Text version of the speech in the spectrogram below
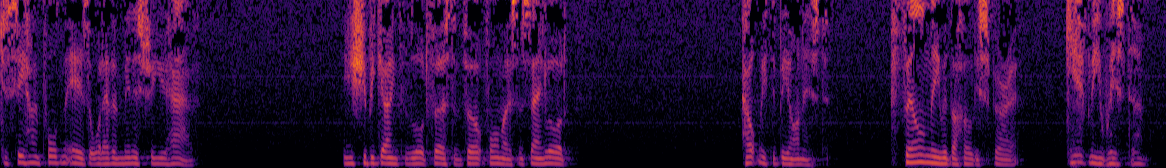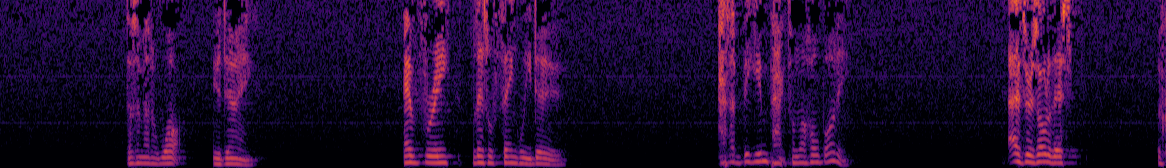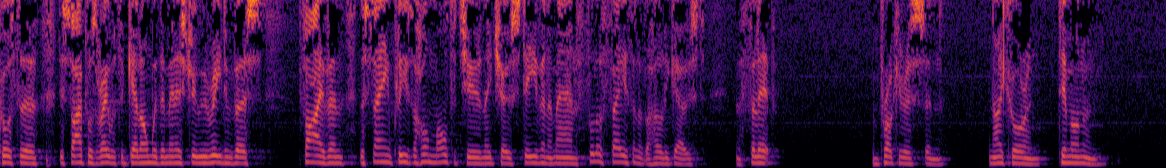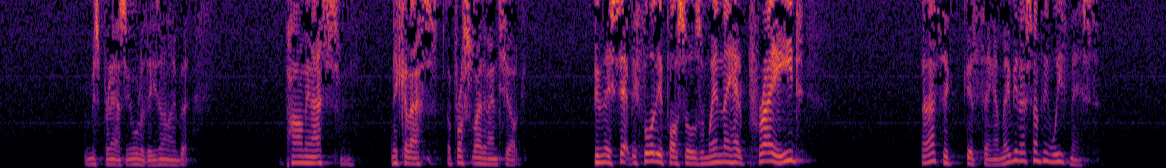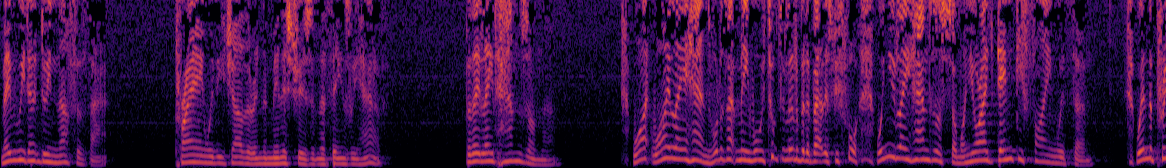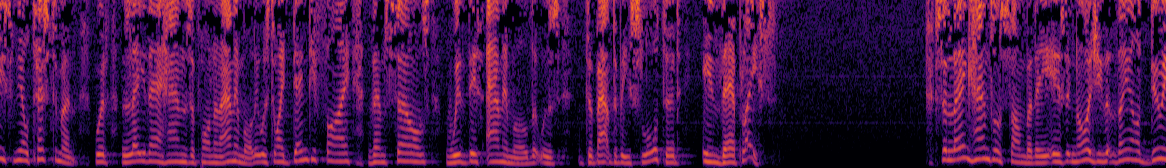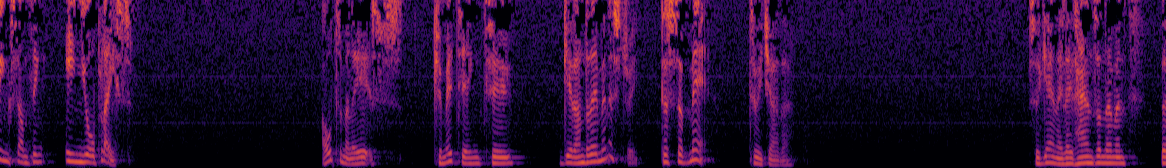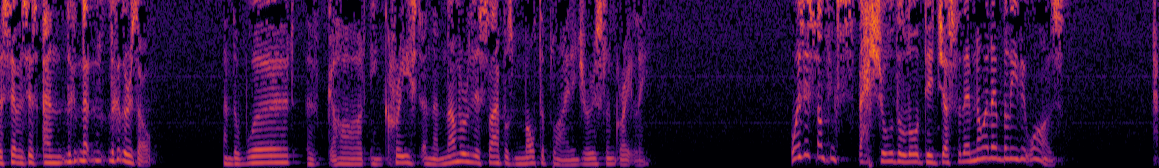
Do you see how important it is that whatever ministry you have, you should be going to the Lord first and foremost and saying, Lord, help me to be honest. Fill me with the Holy Spirit. Give me wisdom. Doesn't matter what you're doing. Every little thing we do has a big impact on the whole body as a result of this, of course, the disciples are able to get on with the ministry. We read in verse 5, and the saying pleased the whole multitude, and they chose Stephen, a man full of faith and of the Holy Ghost, and Philip, and Prochorus, and Nicanor, and Timon, and I'm mispronouncing all of these, aren't I? But Parmenas, Nicholas, a proselyte of Antioch, whom they set before the apostles, and when they had prayed, now that's a good thing. And maybe that's something we've missed. Maybe we don't do enough of that. Praying with each other in the ministries and the things we have. But they laid hands on them. Why, why lay hands? What does that mean? Well, we talked a little bit about this before. When you lay hands on someone, you're identifying with them. When the priests in the Old Testament would lay their hands upon an animal, it was to identify themselves with this animal that was about to be slaughtered in their place. So laying hands on somebody is acknowledging that they are doing something in your place. Ultimately, it's committing to get under their ministry, to submit to each other. So again, they laid hands on them and verse 7 says, and look, look at the result. And the word of God increased and the number of disciples multiplied in Jerusalem greatly. Was this something special the Lord did just for them? No, I don't believe it was.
